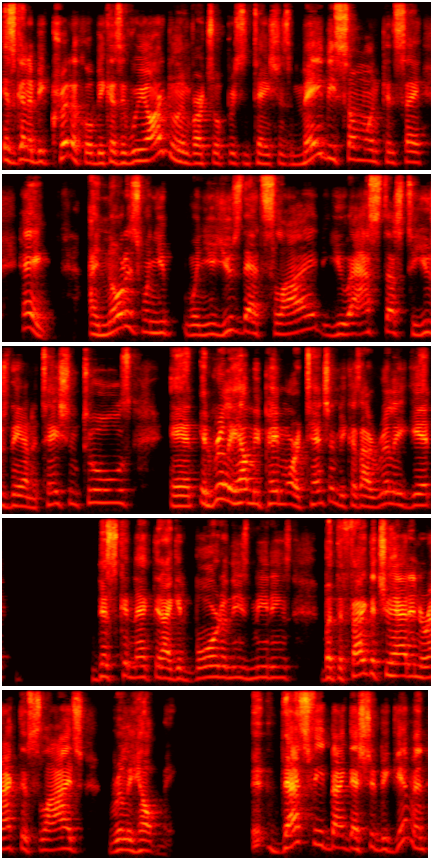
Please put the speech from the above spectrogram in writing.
is going to be critical because if we are doing virtual presentations, maybe someone can say, "Hey, I noticed when you when you use that slide, you asked us to use the annotation tools, and it really helped me pay more attention because I really get disconnected. I get bored in these meetings, but the fact that you had interactive slides really helped me." That's feedback that should be given.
